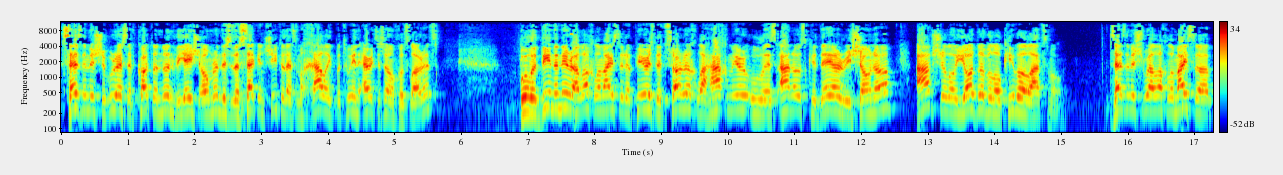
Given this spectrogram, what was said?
Says the Mishaburas of Kata Nun V'yesh Omrim, this is the second shita that's machalik between Eretz Yisrael and Chutz La'aretz. Uladina nir alach lamaisa it appears that tzarech lahachmir ules anos kedeya rishona av shelo yoda velo latzmo. Says the Mishra Lemaisa,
